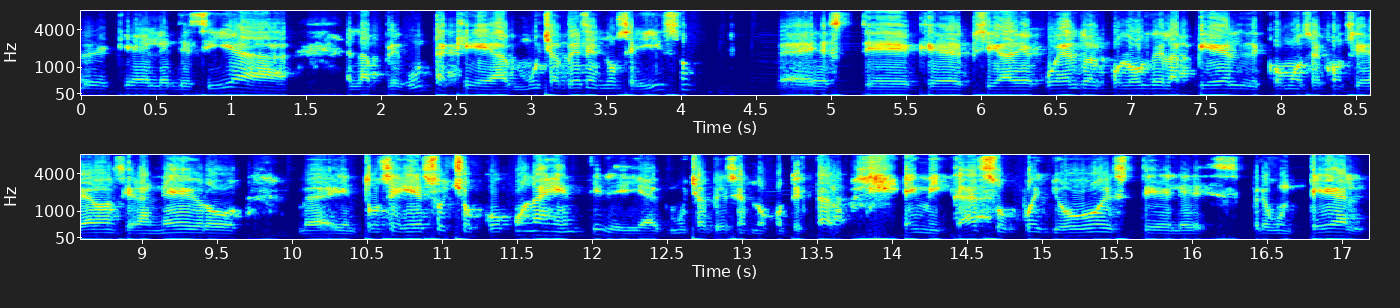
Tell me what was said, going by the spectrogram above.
eh, que les decía la pregunta que muchas veces no se hizo, este, que si de acuerdo al color de la piel, de cómo se consideraban, si eran negros, entonces eso chocó con la gente y muchas veces no contestaron. En mi caso, pues yo este, les pregunté al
